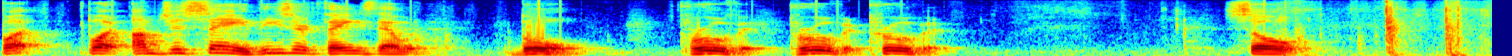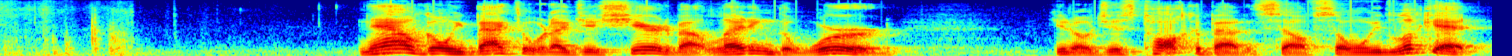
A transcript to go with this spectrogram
But but i'm just saying these are things that would boom prove it prove it prove it. So now going back to what I just shared about letting the word, you know, just talk about itself. So when we look at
